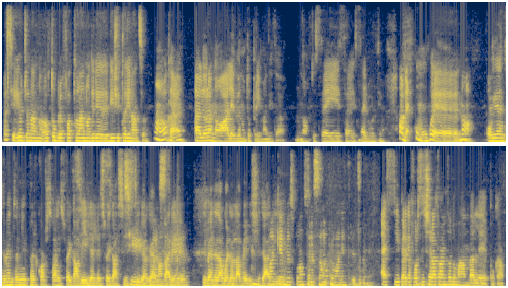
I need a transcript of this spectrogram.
Eh sì, io già un anno, a ottobre ho fatto un anno di, di cittadinanza. Ah, ok. Allora no, Ale è venuto prima di te. No, tu sei, sei, sei l'ultimo. Vabbè, comunque no. Evidentemente ogni percorso ha i suoi cavilli e le sue casistiche Sì, che magari essere dipende da quello la velocità Ma di... anche il mio sponsor è stato approvato in tre giorni. Eh sì, perché forse c'era tanta domanda all'epoca.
